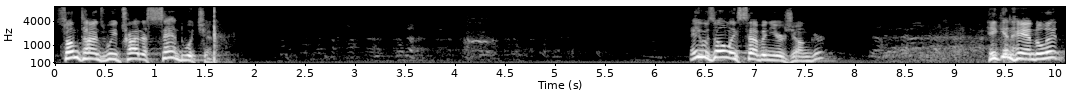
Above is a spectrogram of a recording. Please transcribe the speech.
Sometimes we'd try to sandwich him. he was only seven years younger. He can handle it.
